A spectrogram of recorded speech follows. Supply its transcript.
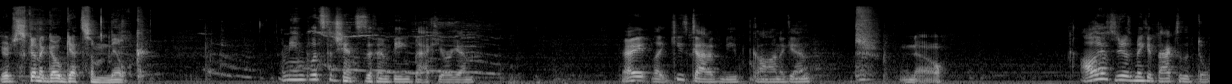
you're just gonna go get some milk. I mean, what's the chances of him being back here again? Right? Like he's gotta be gone again. No. All you have to do is make it back to the door.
